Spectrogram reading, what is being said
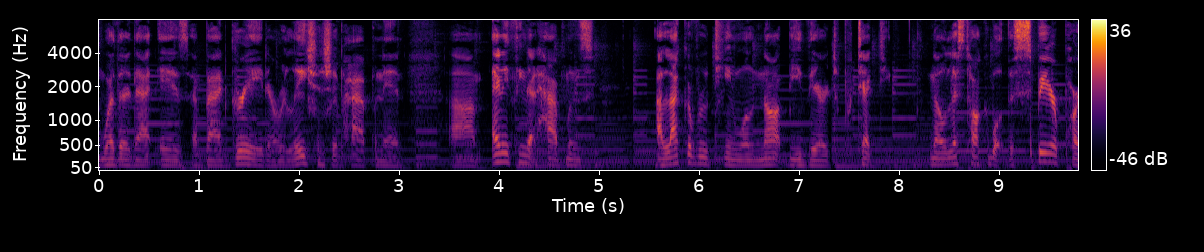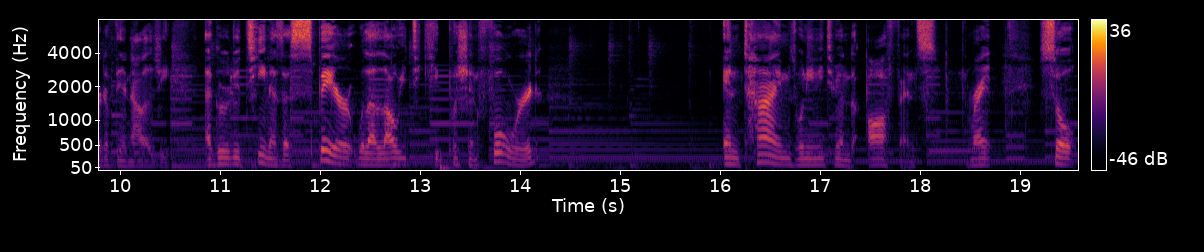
whether that is a bad grade, a relationship happening, um, anything that happens, a lack of routine will not be there to protect you. Now, let's talk about the spare part of the analogy. A good routine as a spare will allow you to keep pushing forward in times when you need to be on the offense, right? So,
